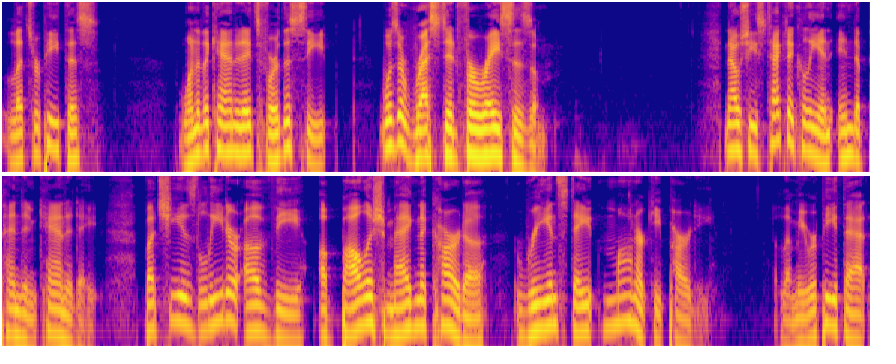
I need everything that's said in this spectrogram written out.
let's repeat this. One of the candidates for the seat was arrested for racism. Now, she's technically an independent candidate, but she is leader of the Abolish Magna Carta, Reinstate Monarchy Party. Let me repeat that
